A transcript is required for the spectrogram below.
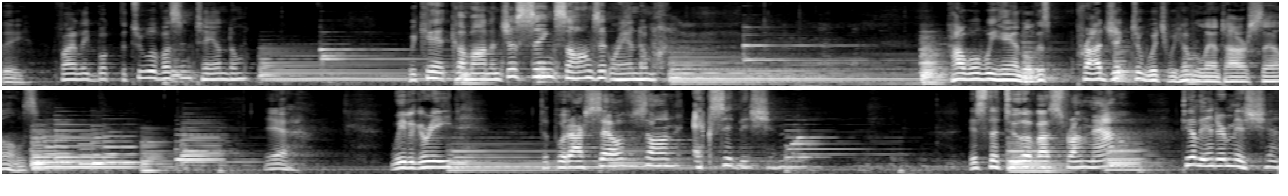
they finally booked the two of us in tandem. We can't come on and just sing songs at random. How will we handle this project to which we have lent ourselves? Yeah, We've agreed to put ourselves on exhibition. It's the two of us from now till intermission.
